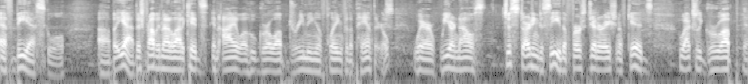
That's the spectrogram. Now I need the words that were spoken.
FBS school. Uh, but yeah, there's probably not a lot of kids in Iowa who grow up dreaming of playing for the Panthers, where we are now just starting to see the first generation of kids who actually grew up Yeah.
